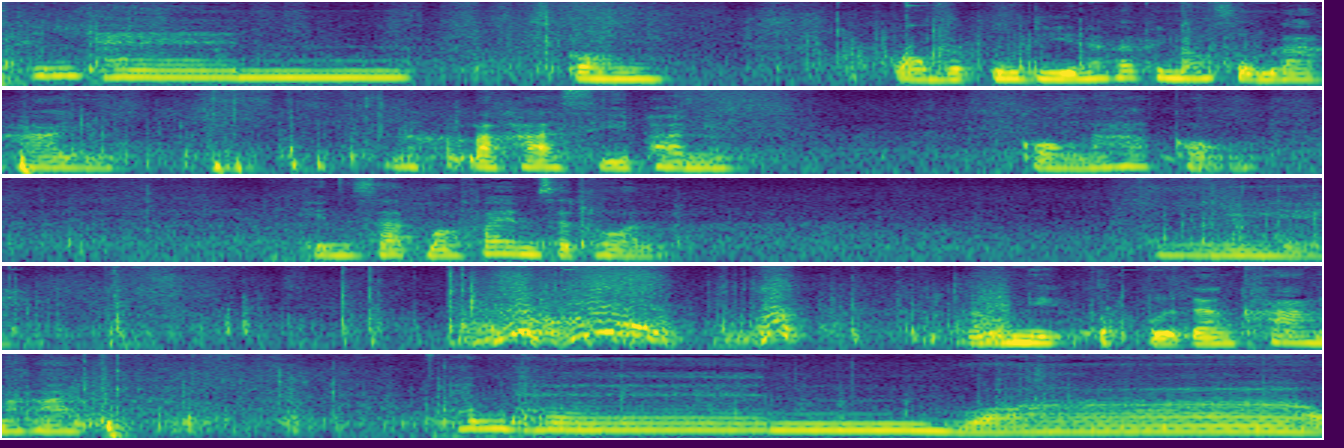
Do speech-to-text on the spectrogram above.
แทนแทน กล่องกล่องแบบดูดีนะคะพี่น้องสมราคาอยู่ ราคาสี่พันกล่องนะคะกล่องเห็นสัตว์บอไฟมันสะท้อนนี่แล้วมีกระเปิดด้านข้างนะคะแทนแทนว้าว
